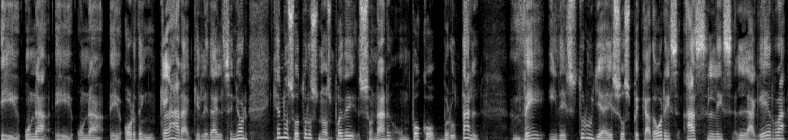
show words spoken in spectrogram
Eh, una, eh, una eh, orden clara que le da el Señor, que a nosotros nos puede sonar un poco brutal. Ve y destruye a esos pecadores, hazles la guerra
